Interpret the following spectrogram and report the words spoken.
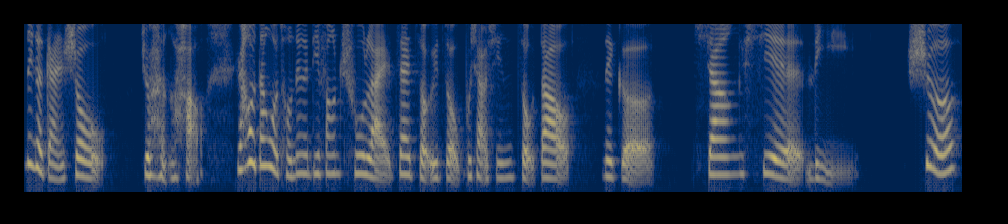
那个感受就很好。然后当我从那个地方出来，再走一走，不小心走到那个香榭里舍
